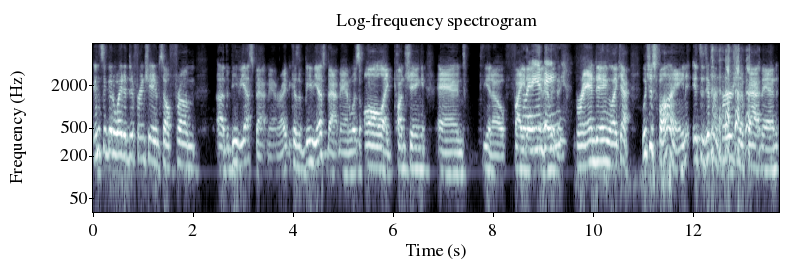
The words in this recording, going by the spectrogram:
And it's a good way to differentiate himself from uh, the BVS Batman, right? Because the BVS Batman was all like punching and you know fighting and Branding. everything, branding, like yeah, which is fine. It's a different version of Batman.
